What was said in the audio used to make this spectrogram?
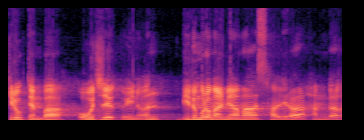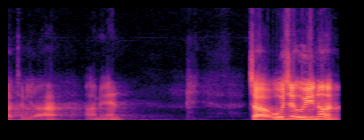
기록된 바 오직 의는 믿음으로 말미암아 살리라 함과 같으니라. 아멘. 자, 오직 의는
